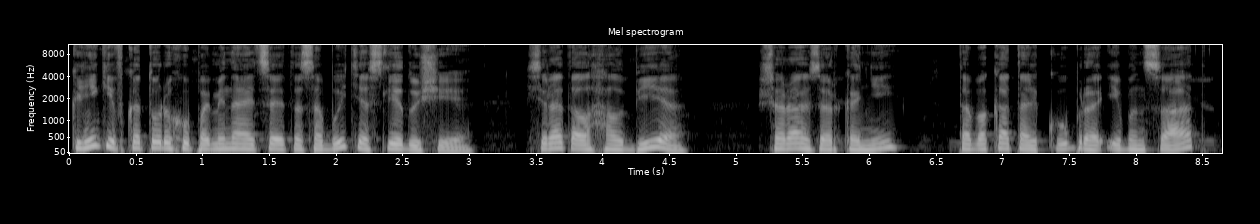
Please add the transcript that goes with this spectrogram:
Книги, в которых упоминается это событие, следующие. Сират аль-Халбия, Шарах Заркани, Табакат аль-Кубра ибн Саад –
